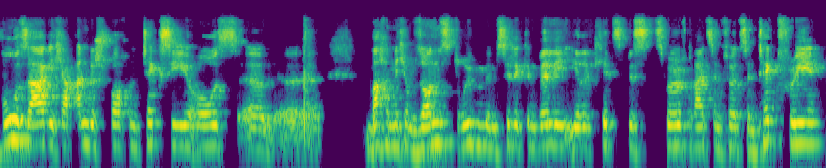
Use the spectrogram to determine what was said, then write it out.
wo sage ich, habe angesprochen, Tech-CEOs äh, äh, machen nicht umsonst drüben im Silicon Valley ihre Kids bis 12, 13, 14 tech-free.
